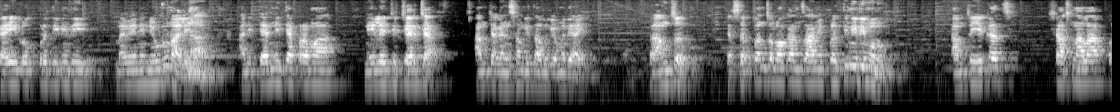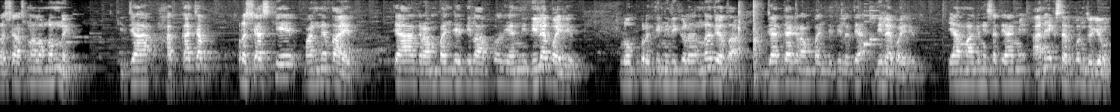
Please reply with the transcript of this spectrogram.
काही लोकप्रतिनिधी नव्याने निवडून आले. आणि त्यांनी त्या प्रमा नेल्याची चर्चा आमच्या घनसावंगी तालुक्यामध्ये आहे. तर आमचं त्या सरपंच लोकांचा आम्ही प्रतिनिधी म्हणून आमचं एकच शासनाला प्रशासनाला म्हणणं आहे की ज्या हक्काच्या प्रशासकीय मान्यता आहेत त्या ग्रामपंचायतीला आपण यांनी दिल्या पाहिजेत. लोकप्रतिनिधीकडं न देता ज्या त्या ग्रामपंचायतीला त्या दिल्या पाहिजेत. या मागणीसाठी आम्ही अनेक सरपंच घेऊन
